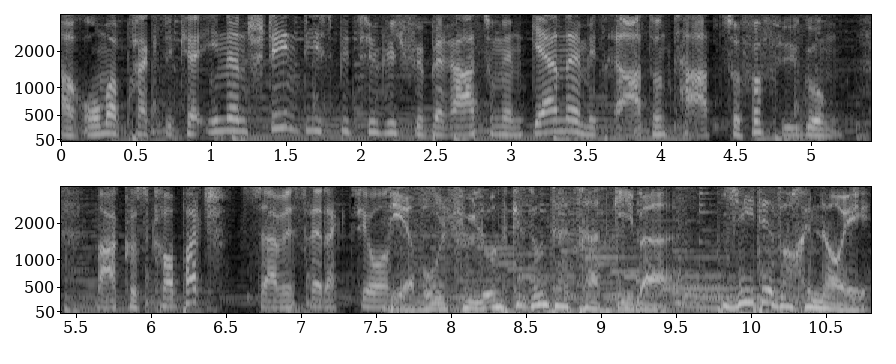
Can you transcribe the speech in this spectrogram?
AromapraktikerInnen stehen diesbezüglich für Beratungen gerne mit Rat und Tat zur Verfügung. Markus Kropatsch, Serviceredaktion. Der Wohlfühl- und Gesundheitsratgeber. Jede Woche neu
